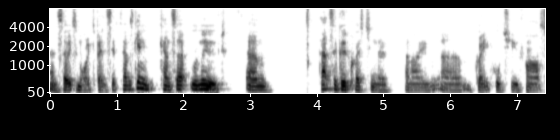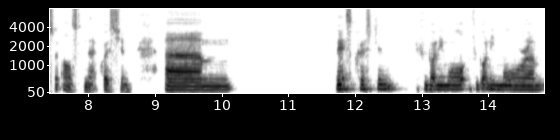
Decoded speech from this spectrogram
and so it's more expensive to have skin cancer removed. Um, that's a good question, though, and I'm um, grateful to you for asking that question. Um, Next question, if we've got any more, if we've got any more um,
